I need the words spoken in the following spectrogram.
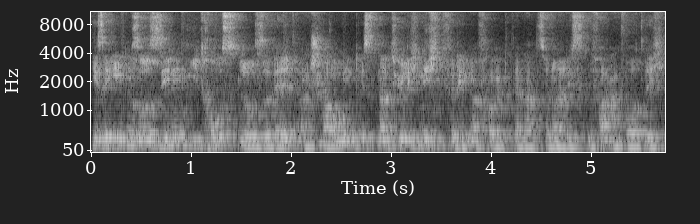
Diese ebenso sinn- wie trostlose Weltanschauung ist natürlich nicht für den Erfolg der Nationalisten verantwortlich.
